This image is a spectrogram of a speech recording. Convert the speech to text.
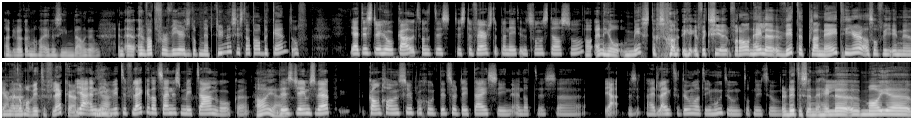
Oh, die wil ik ook nog wel even zien dan. En, en, en wat voor weer is het op Neptunus? Is dat al bekend? Of? Ja, het is er heel koud, want het is, het is de verste planeet in het zonnestelsel. Oh, en heel mistig. Of ik zie vooral een hele witte planeet hier, alsof hij in een... Ja, met uh... allemaal witte vlekken. Ja, en die Ja. witte vlekken, dat zijn dus methaanwolken. Oh ja. Dus James Webb kan gewoon supergoed dit soort details zien. En dat is, eh, ja, dus hij lijkt te doen wat hij moet doen tot nu toe. Dit is een hele eh, mooie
